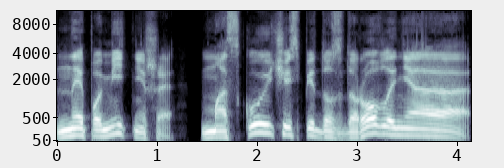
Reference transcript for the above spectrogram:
непомітніше, маскуючись під оздоровлення.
